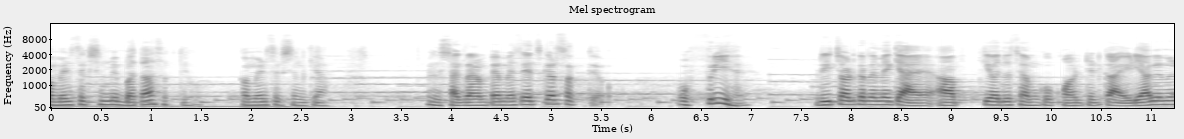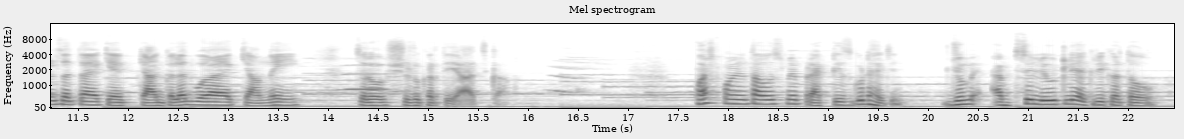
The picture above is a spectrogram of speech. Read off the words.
कमेंट सेक्शन में बता सकते हो। कमेंट सेक्शन क्या? इंस्टाग्राम पे मैसेज कर सकते हो। वो फ्री है। रीच आउट करने में क्या है? आपकी वजह से हमको कंटेंट का आइडिया भी मिल सकता है कि क्या गलत बोला है, क्या नहीं। चलो शुरू करते हैं आज का। फ़र्स्ट पॉइंट था उसमें प्रैक्टिस गुड हाइजीन जो मैं एब्सोल्यूटली एग्री करता हूँ।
